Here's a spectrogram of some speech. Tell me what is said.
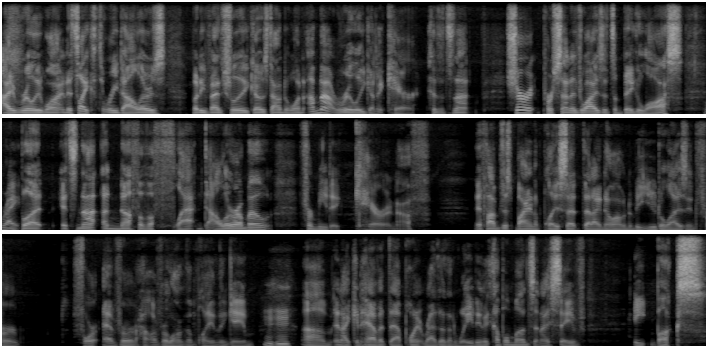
I really want and it's like three dollars, but eventually it goes down to one, I'm not really gonna care because it's not sure percentage wise it's a big loss. Right. But it's not enough of a flat dollar amount for me to care enough. If I'm just buying a playset that I know I'm gonna be utilizing for forever, however long I'm playing the game. hmm Um, and I can have at that point rather than waiting a couple months and I save eight bucks.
